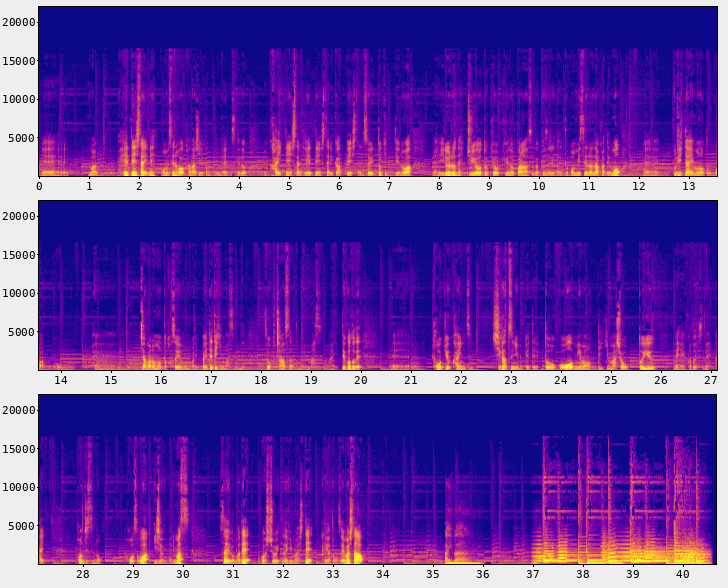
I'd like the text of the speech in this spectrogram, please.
えー、まあ、閉店したりね、お店の方は悲しいかもしれないですけど、開店したり閉店したり合併したり、そういう時っていうのは、えー、いろいろね、需要と供給のバランスが崩れたりとか、お店の中でも、えー、売りたいものとか、こう、えー、邪魔なものとかそういうものがいっぱい出てきますんで、すごくチャンスだと思います。はい。ということで、えー、東急カインズ4月に向けて動向を見守っていきましょうという、えー、ことですね。はい。本日の放送は以上になります。最後までご視聴いただきましてありがとうございました。バイバーイ。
